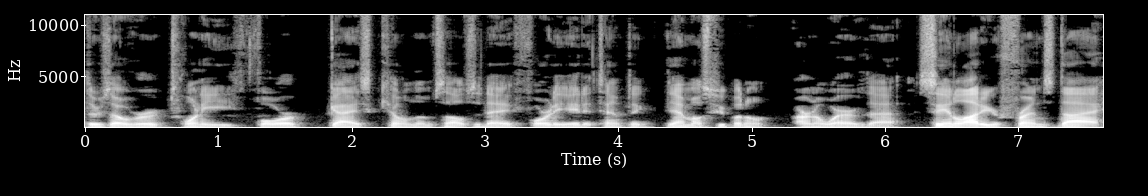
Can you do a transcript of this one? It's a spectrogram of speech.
There's over 24 guys killing themselves a day, 48 attempting. Yeah, most people don't aren't aware of that. Seeing a lot of your friends die,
